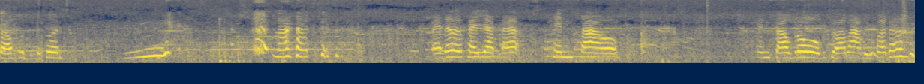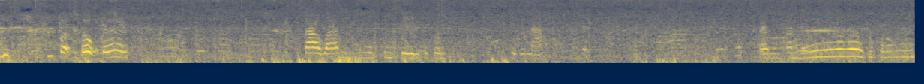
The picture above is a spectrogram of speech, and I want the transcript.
สาวพุดทุกคนน่ารักไปเด้อใครอยากนะเห็นสาวเห็นสาวโบรชัวบ้างพอเด้อฝนตกเด้อสาวบ้านมีคุณซีนทุกคนนี่เป็นนาไปนำกันเด้อทุกคน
